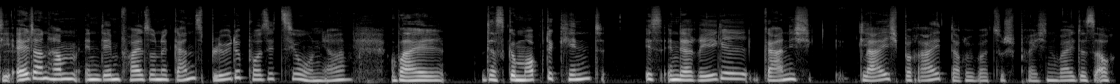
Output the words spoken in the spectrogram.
Die Eltern haben in dem Fall so eine ganz blöde Position, ja, weil das gemobbte Kind ist in der Regel gar nicht gleich bereit, darüber zu sprechen, weil das auch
